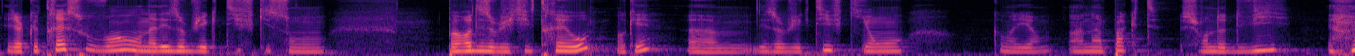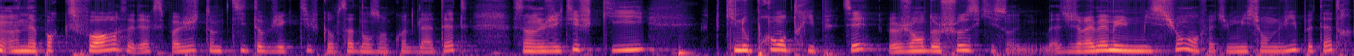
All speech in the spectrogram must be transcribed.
C'est-à-dire que très souvent, on a des objectifs qui sont... On peut avoir des objectifs très hauts, ok euh, Des objectifs qui ont, comment dire, un impact sur notre vie, un impact fort, c'est-à-dire que c'est pas juste un petit objectif comme ça dans un coin de la tête, c'est un objectif qui qui nous prend au trip, tu sais, le genre de choses qui sont, bah, je dirais même une mission en fait, une mission de vie peut-être,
